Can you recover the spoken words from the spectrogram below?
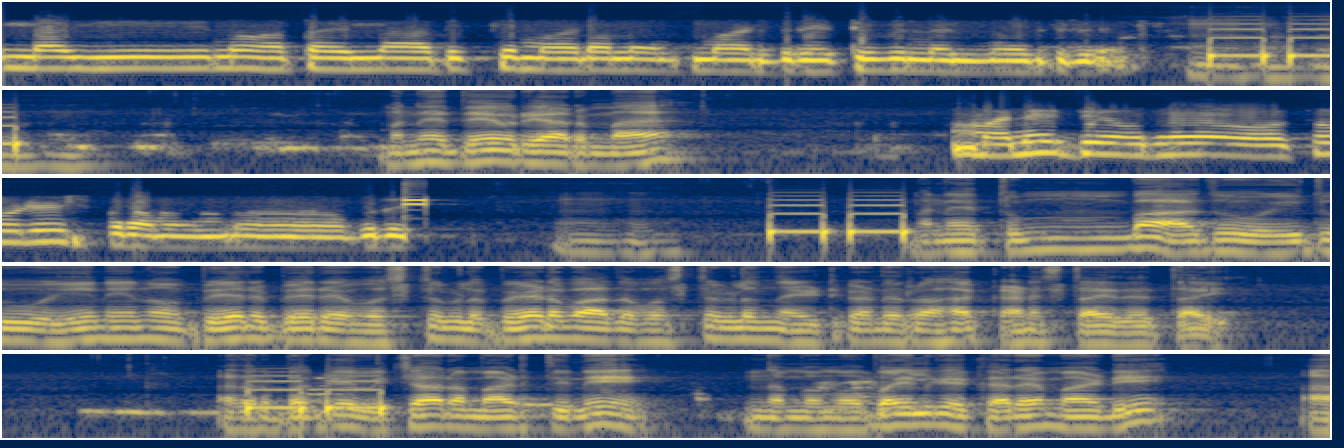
ಇಲ್ಲ ಏನು ಆತ ಇಲ್ಲ ಅದಕ್ಕೆ ಮಾಡೋಣ ಅಂತ ಮಾಡಿದ್ರಿ ಟಿವಿನಲ್ಲಿ ನೋಡಿದ್ರಿ. ಮನೆ ದೇವ್ರು ಯಾರಮ್ಮ ಮನೆ ದೇವರು ಸೋಡೇಶ್ವರಂ ಗುರು. ಮನೆ ತುಂಬಾ ಅದು ಇದು ಏನೇನೋ ಬೇರೆ ಬೇರೆ ವಸ್ತುಗಳು ಬೇಡವಾದ ವಸ್ತುಗಳನ್ನ ಇಟ್ಕೊಂಡಿರೋ ಹಾಗೆ ಕಾಣಿಸ್ತಾ ಇದೆ ತಾಯಿ. ಅದರ ಬಗ್ಗೆ ವಿಚಾರ ಮಾಡ್ತೀನಿ. ನಮ್ಮ ಮೊಬೈಲ್ಗೆ ಕರೆ ಮಾಡಿ ಆ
